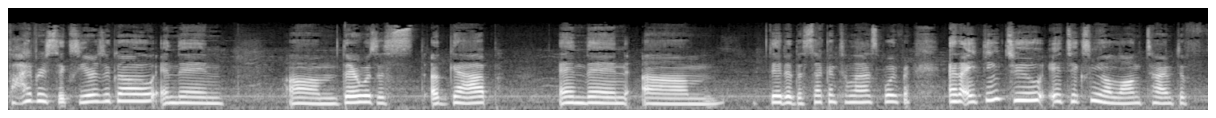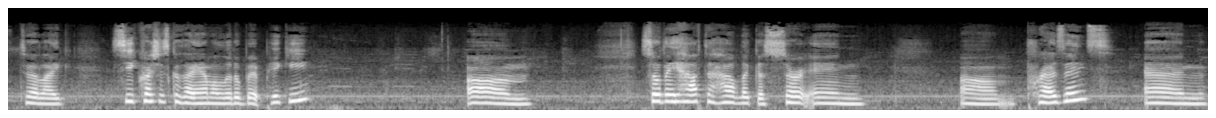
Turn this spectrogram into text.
five or six years ago. And then um, there was a, a gap. And then um, dated the second to last boyfriend, and I think too it takes me a long time to to like see crushes because I am a little bit picky. Um, so they have to have like a certain um presence and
